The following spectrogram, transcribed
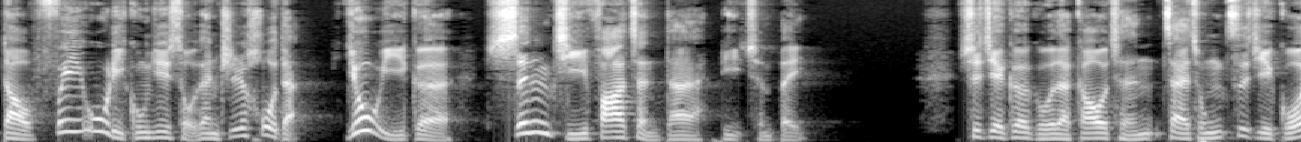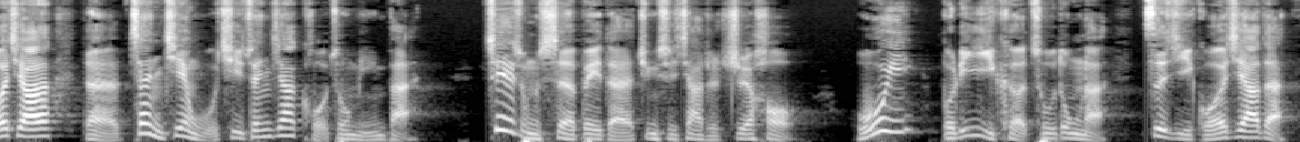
到非物理攻击手段之后的又一个升级发展的里程碑。世界各国的高层在从自己国家的战舰武器专家口中明白这种设备的军事价值之后，无一不立刻出动了自己国家的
